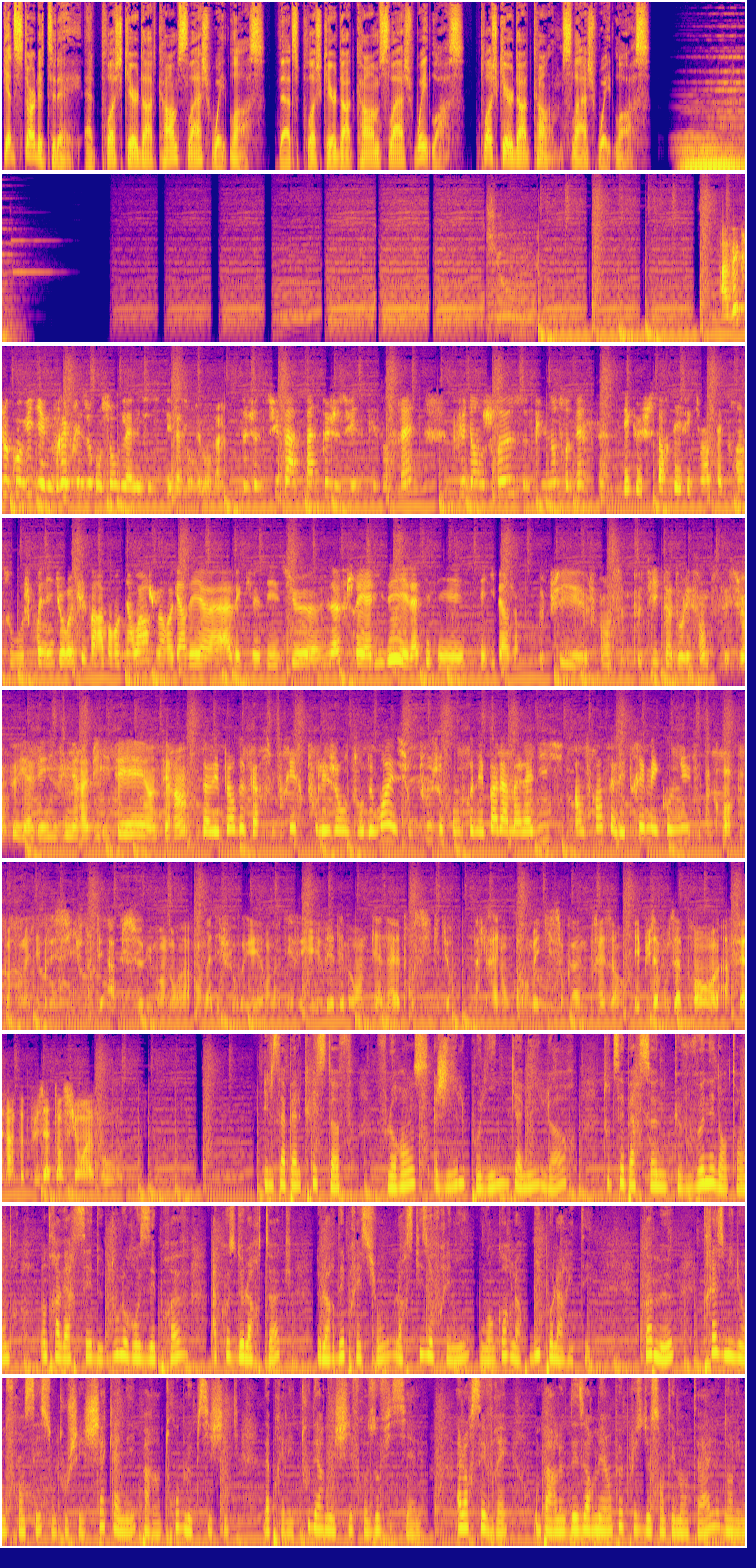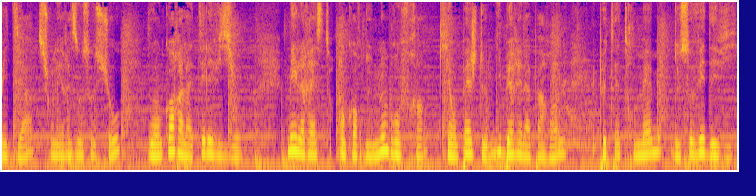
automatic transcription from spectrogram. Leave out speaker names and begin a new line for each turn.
Get started today at plushcare.com slash weight loss. That's plushcare.com slash weight loss. plushcare.com slash weight loss.
Avec le Covid, il y a une vraie prise de conscience de la nécessité de la santé mentale.
Je ne suis pas parce que je suis schizophrène plus dangereuse qu'une autre personne.
Dès que je sortais effectivement de cette transe où je prenais du recul par rapport au miroir, je me regardais euh, avec des yeux euh, neufs, je réalisais et là c'était hyper dur.
Depuis, je pense, une petite adolescente, c'est sûr qu'il y avait une vulnérabilité, un terrain. J'avais peur de faire souffrir tous les gens autour de moi et surtout je comprenais pas la maladie. En France, elle est très méconnue.
Faut pas croire que quand on est dépressif, tout est absolument noir. On a des fous rires, on a des rires, il y a des moments de bien-être aussi qui durent pas très longtemps mais qui sont quand même présents. Et puis ça vous apprend à faire un peu plus attention à vous.
Il s'appelle Christophe. Florence, Gilles, Pauline, Camille, Laure, toutes ces personnes que vous venez d'entendre ont traversé de douloureuses épreuves à cause de leur TOC, de leur dépression, leur schizophrénie ou encore leur bipolarité. Comme eux, 13 millions de Français sont touchés chaque année par un trouble psychique, d'après les tout derniers chiffres officiels. Alors c'est vrai, on parle désormais un peu plus de santé mentale dans les médias, sur les réseaux sociaux ou encore à la télévision. Mais il reste encore de nombreux freins qui empêchent de libérer la parole et peut-être même de sauver des vies.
